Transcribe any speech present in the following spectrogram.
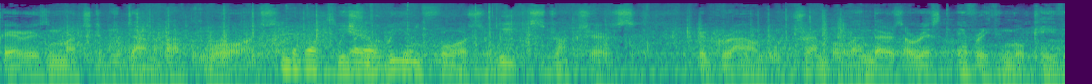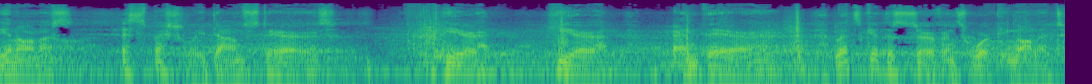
There isn't much to be done about the walls. Tinderbox We oil. should reinforce weak structures. The ground will tremble, and there's a risk everything will cave in on us, especially downstairs. Here, here, and there. Let's get the servants working on it.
